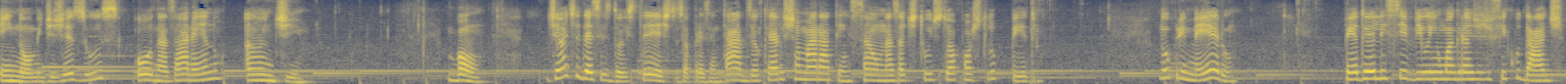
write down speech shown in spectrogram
Em nome de Jesus, o Nazareno, ande. Bom, Diante desses dois textos apresentados, eu quero chamar a atenção nas atitudes do apóstolo Pedro. No primeiro, Pedro ele se viu em uma grande dificuldade.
